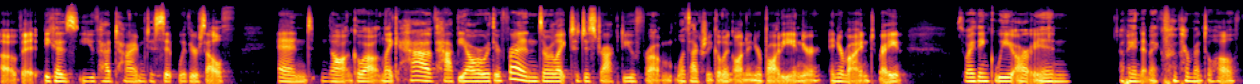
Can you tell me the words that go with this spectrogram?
of it because you've had time to sit with yourself and not go out and like have happy hour with your friends or like to distract you from what's actually going on in your body and your in your mind, right? So I think we are in a pandemic with our mental health.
